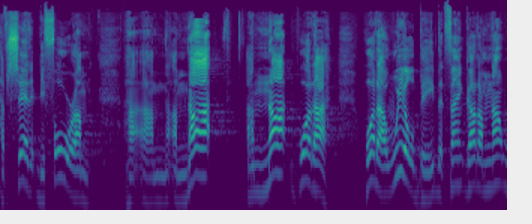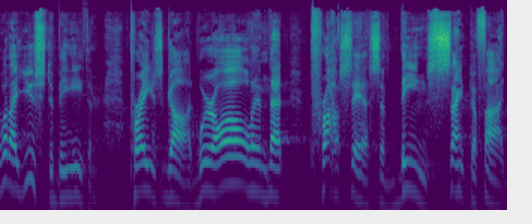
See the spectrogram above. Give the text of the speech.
I've said it before. I'm. I'm. I'm not. I'm not what I what I will be, but thank God I'm not what I used to be either. Praise God. We're all in that process of being sanctified.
